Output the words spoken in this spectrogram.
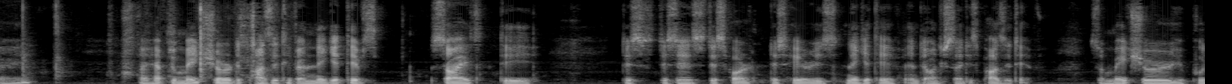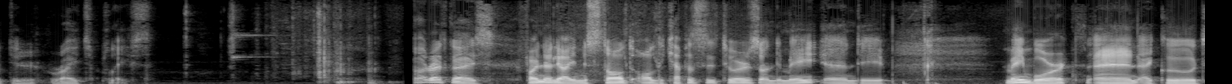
okay. I have to make sure the positive and negative side the this this is this part this here is negative and the other side is positive. So make sure you put the right place. All right guys. Finally I installed all the capacitors on the main and the main board and I could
